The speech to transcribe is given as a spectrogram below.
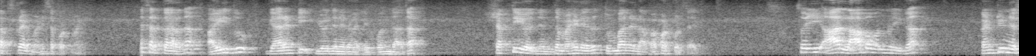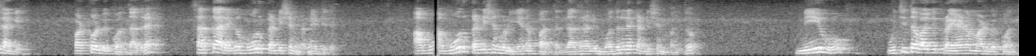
ಸಬ್ಸ್ಕ್ರೈಬ್ ಮಾಡಿ ಸಪೋರ್ಟ್ ಮಾಡಿ. ಸರ್ಕಾರದ ಐದು ಗ್ಯಾರಂಟಿ ಯೋಜನೆಗಳಲ್ಲಿ ಒಂದಾದ ಶಕ್ತಿ ಯೋಜನೆಯಿಂದ ಮಹಿಳೆಯರು ತುಂಬಾ ಲಾಭ ಪಡ್ಕೊಳ್ತಾ ಇದ್ರು. ಸೊ ಈ ಆ ಲಾಭವನ್ನು ಈಗ ಕಂಟಿನ್ಯೂಸ್ ಆಗಿ ಪಡ್ಕೊಳ್ಬೇಕು ಅಂತಾದರೆ ಸರ್ಕಾರ ಈಗ ಮೂರು ಕಂಡೀಷನ್ಗಳನ್ನ ಇಟ್ಟಿದೆ. ಆ ಮೂರು ಕಂಡೀಷನ್ಗಳು ಏನಪ್ಪ ಅಂತಂದರೆ, ಅದರಲ್ಲಿ ಮೊದಲನೇ ಕಂಡೀಷನ್ ಬಂದು ನೀವು ಉಚಿತವಾಗಿ ಪ್ರಯಾಣ ಮಾಡಬೇಕು ಅಂತ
